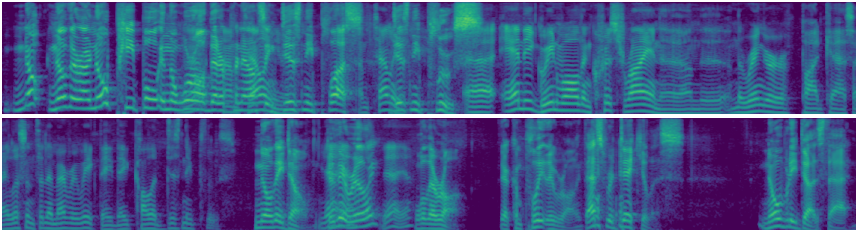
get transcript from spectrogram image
No, no, there are no people in the world that are I'm pronouncing you. Disney Plus. I'm telling you. Disney Plus. Uh, Andy Greenwald and Chris Ryan uh, on the on the Ringer podcast. I listen to them every week. They they call it Disney Plus. No, they don't. Yeah, Do they really? Yeah, yeah. Well, they're wrong. They're completely wrong. That's ridiculous. Nobody does that.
